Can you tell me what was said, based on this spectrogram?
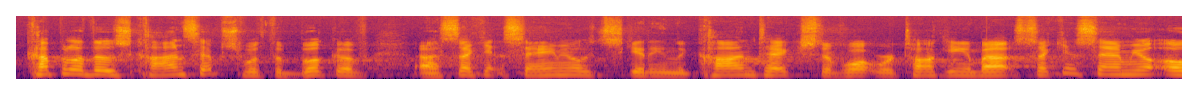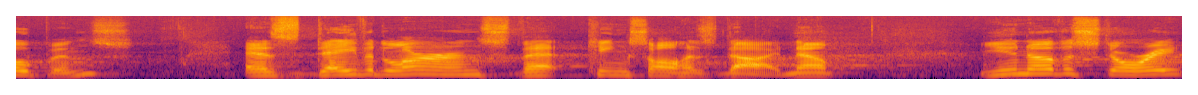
a couple of those concepts with the book of uh, 2 Samuel, it's getting the context of what we're talking about. 2 Samuel opens as David learns that King Saul has died. Now, you know the story.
